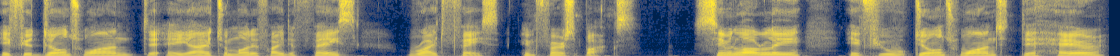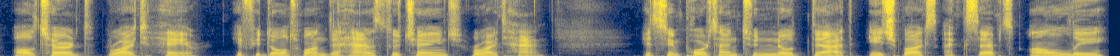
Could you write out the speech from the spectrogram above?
If you don't want the AI to modify the face, write face in first box. Similarly, if you don't want the hair altered, write hair. If you don't want the hands to change, write hand. It's important to note that each box accepts only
